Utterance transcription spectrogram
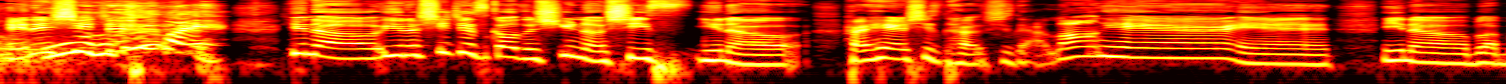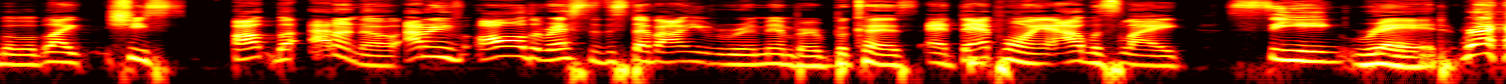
And then she just like, you know, you know, she just goes and you know, she's, you know, her hair, she's got she's got long hair and, you know, blah blah blah. Like she's uh, but I don't know. I don't even all the rest of the stuff I don't even remember because at that point I was like seeing red. Right?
